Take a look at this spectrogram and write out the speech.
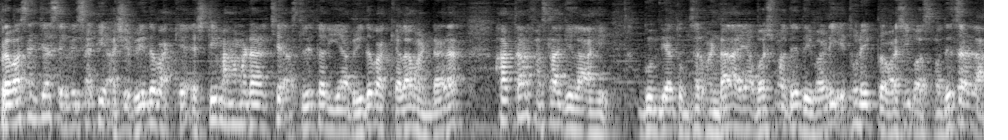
प्रवाशांच्या सेवेसाठी अशी ब्रीदवाक्य एस टी महामंडळाचे असले तरी या ब्रीदवाक्याला भंडाऱ्यात हाताळ फसला गेला आहे. गोंदिया तुमसर भंडारा या बसमध्ये दिवाळी येथून एक प्रवासी बसमध्ये चढला.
